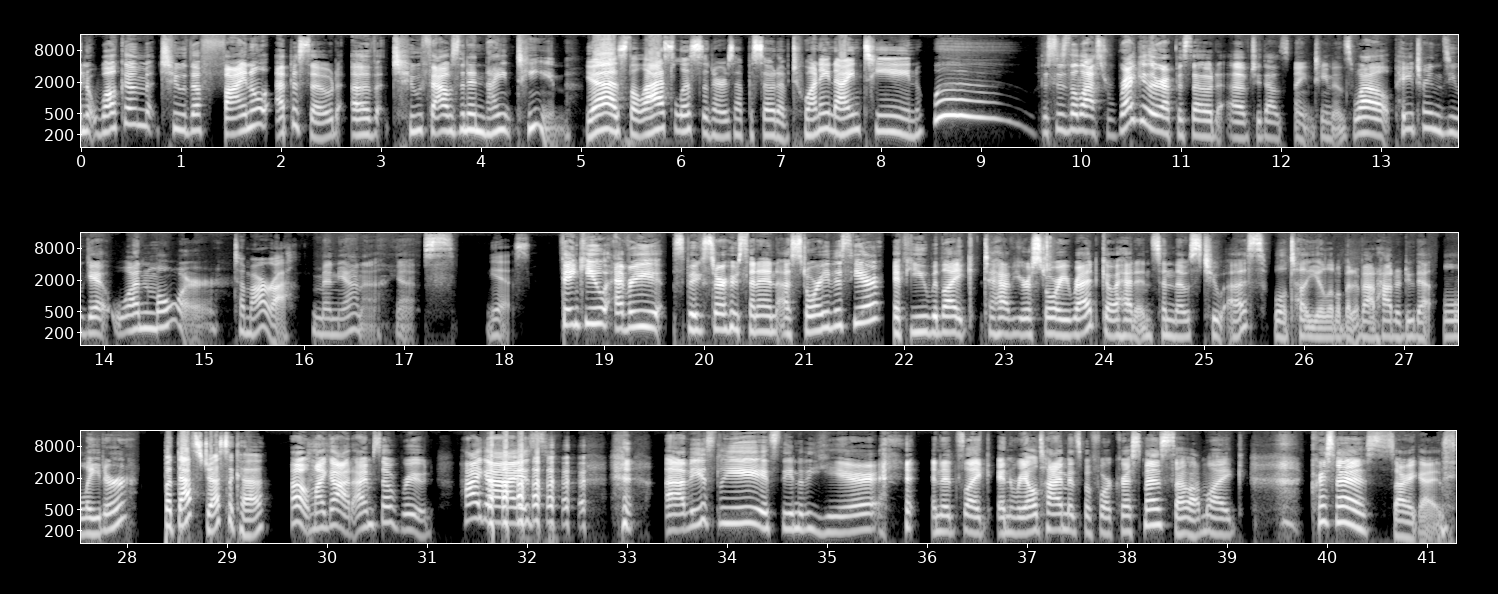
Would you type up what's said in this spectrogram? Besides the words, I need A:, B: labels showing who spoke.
A: And welcome to the final episode of 2019.
B: Yes, the last listeners episode of 2019. Woo!
A: This is the last regular episode of 2019 as well. Patrons, you get one more.
B: Tomorrow.
A: Manana, yes.
B: Yes.
A: Thank you, every spookster who sent in a story this year. If you would like to have your story read, go ahead and send those to us. We'll tell you a little bit about how to do that later.
B: But that's Jessica.
A: Oh my God, I'm so rude. Hi, guys. Obviously, it's the end of the year and it's like in real time, it's before Christmas. So I'm like, Christmas. Sorry, guys.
